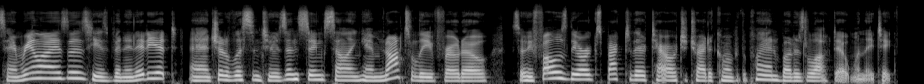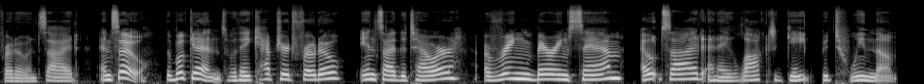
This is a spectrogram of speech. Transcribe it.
Sam realizes he has been an idiot and should have listened to his instincts telling him not to leave Frodo, so he follows the orcs back to their tower to try to come up with a plan, but is locked out when they take Frodo inside. And so, the book ends with a captured Frodo inside the tower, a ring bearing Sam outside, and a locked gate between them.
